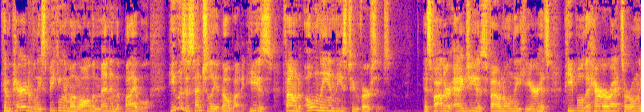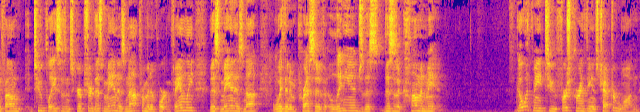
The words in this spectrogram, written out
Comparatively speaking, among all the men in the Bible, he was essentially a nobody. He is found only in these two verses. His father Agee is found only here. His people, the Hararites, are only found two places in Scripture. This man is not from an important family. This man is not with an impressive lineage. This, this is a common man. Go with me to 1 Corinthians chapter 1,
